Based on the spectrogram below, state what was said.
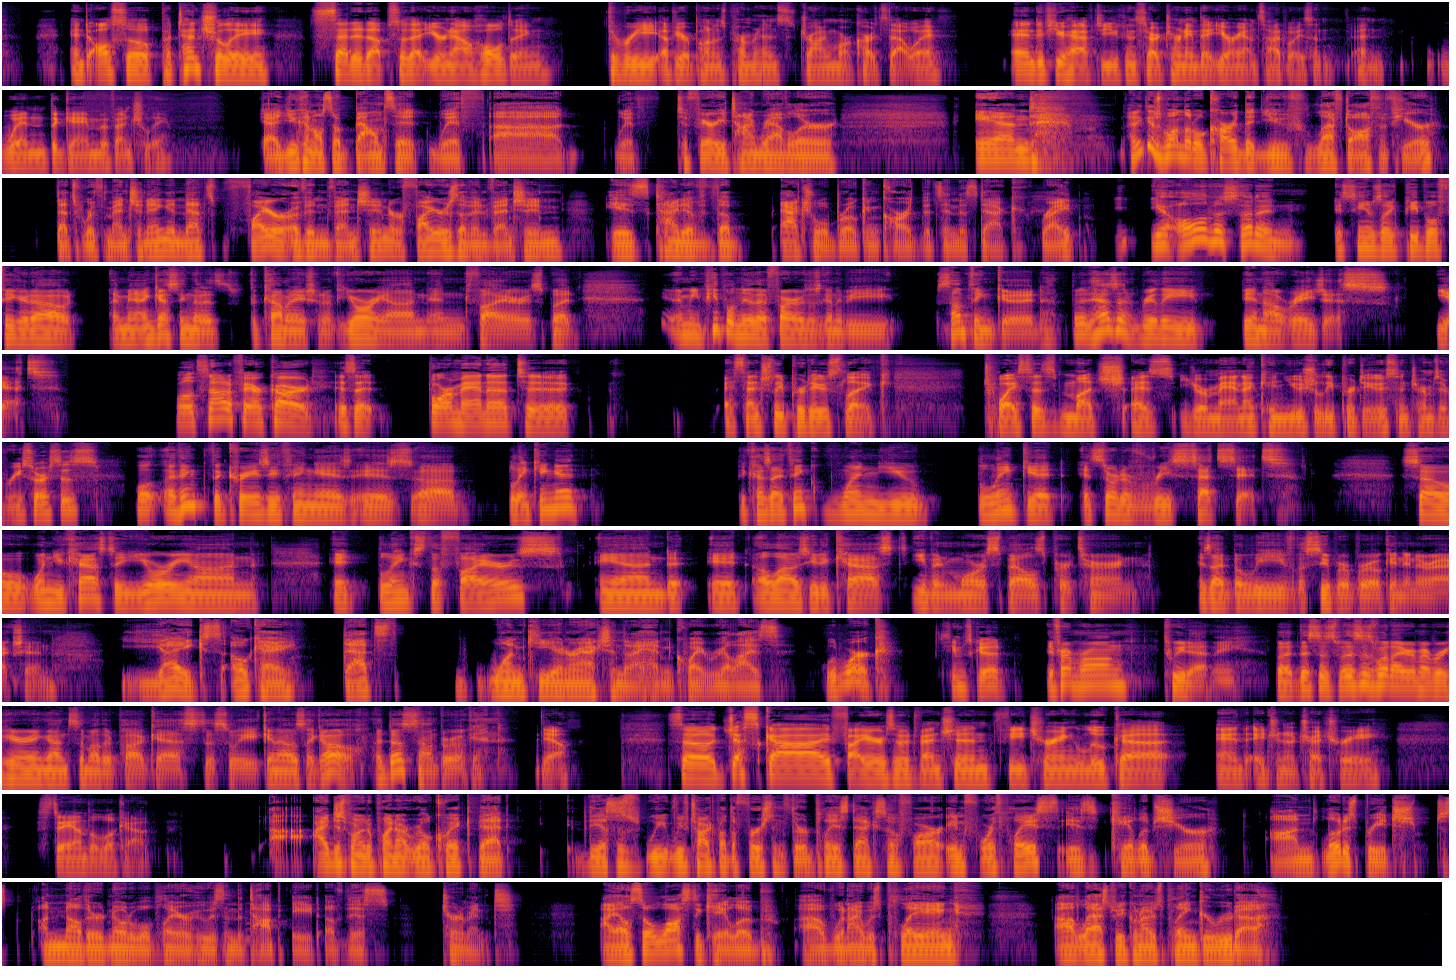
and also potentially set it up so that you're now holding three of your opponent's permanents, drawing more cards that way. And if you have to, you can start turning that Yorion sideways and, and win the game eventually. Yeah, you can also bounce it with uh with Teferi Time Raveler. And I think there's one little card that you've left off of here that's worth mentioning, and that's Fire of Invention or Fires of Invention is kind of the actual broken card that's in this deck, right? Yeah, all of a sudden, it seems like people figured out. I mean, I'm guessing that it's the combination of Yorion and Fires, but I mean, people knew that Fires was going to be something good, but it hasn't really been outrageous yet. Well, it's not a fair card, is it? Four mana to essentially produce like twice as much as your mana can usually produce in terms of resources. Well, I think the crazy thing is is uh, blinking it because I think when you blink it, it sort of resets it. So when you cast a Yorion, it blinks the fires and it allows you to cast even more spells per turn. Is I believe the super broken interaction. Yikes. Okay. That's one key interaction that I hadn't quite realized would work. Seems good. If I'm wrong, tweet at me. But this is this is what I remember hearing on some other podcasts this week, and I was like, "Oh, that does sound broken." Yeah. So Jeskai Fires of Invention featuring Lukka and Agent of Treachery. Stay on the lookout. I just wanted to point out real quick that this is we we've talked about the first and third place deck so far. In fourth place is Caleb Scherer on Lotus Breach, just another notable player who is in the top eight of this tournament. I also lost to Caleb uh, when I was playing uh, last week when I was playing Garuda.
